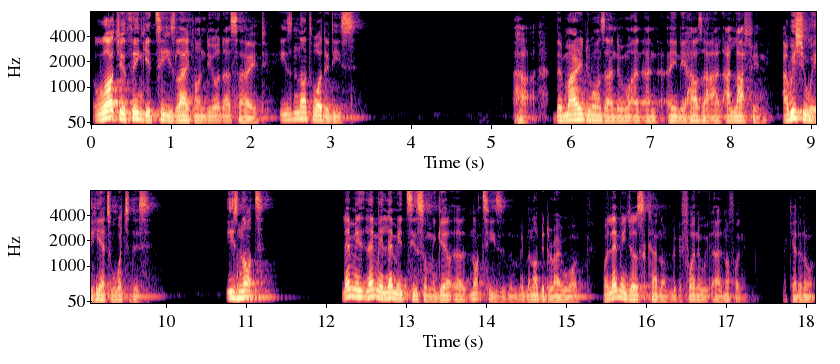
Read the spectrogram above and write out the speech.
What you think it is like on the other side is not what it is. Uh, the married ones and, the, and, and in the house are, are, laughing. I wish you were here to watch this. It's not. Let me let me let me tease some girl. Uh, not tease, maybe not be the right word, but let me just kind of be funny. Uh, not funny. Okay, I don't know.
